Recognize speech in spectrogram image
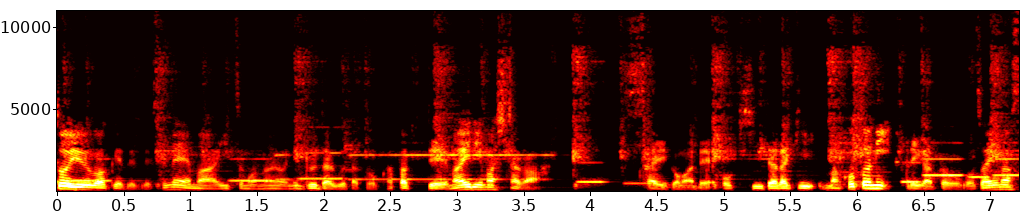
というわけでですね、まあ、いつものようにぐだぐだと語ってまいりましたが、最後までお聞きいただき誠にありがとうございます。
